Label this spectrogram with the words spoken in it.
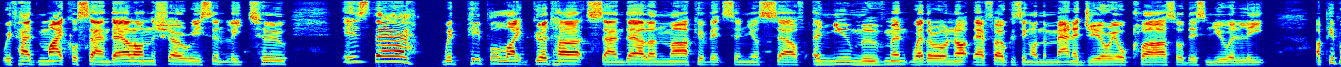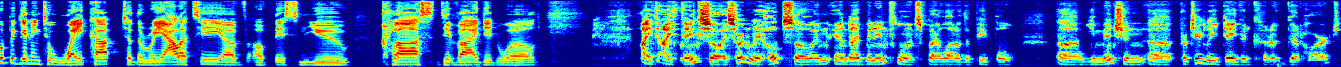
We've had Michael Sandel on the show recently too. Is there, with people like Goodhart, Sandel, and Markovits and yourself, a new movement, whether or not they're focusing on the managerial class or this new elite? Are people beginning to wake up to the reality of, of this new class divided world? I, I, think so. I certainly hope so. And, and I've been influenced by a lot of the people uh, you mentioned, uh, particularly David Goodhart.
